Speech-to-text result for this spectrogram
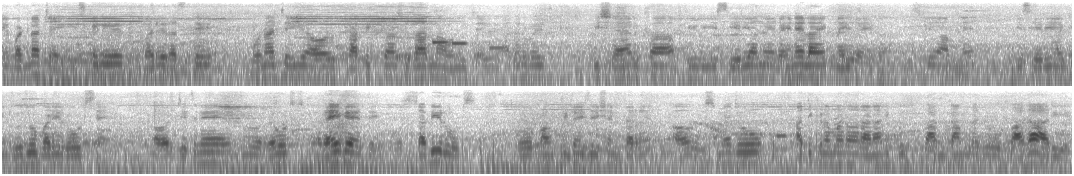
ये बढ़ना चाहिए। इसके लिए बड़े रास्ते होना चाहिए और ट्रैफ़िक का सुधारना होनी चाहिए। अदरवाइज़ इस शहर का फिर इस एरिया में रहने लायक नहीं रहेगा। इसलिए हमने इस एरिया के जो जो बड़े रोड्स हैं और जितने जो रोड्स रह गए थे, वो सभी रोड्स वो कॉन्क्रीटाइजेशन कर रहे हैं और उसमें जो अतिक्रमण और अनाधिकृत बांधकाम का जो बाधा आ रही है,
